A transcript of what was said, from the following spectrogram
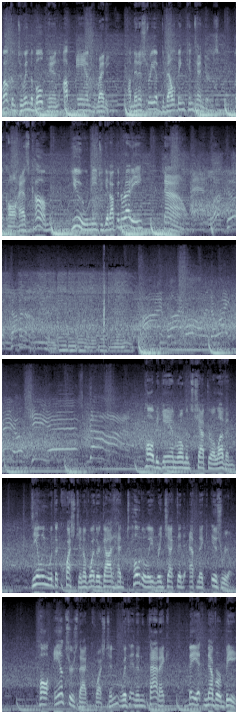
Welcome to In the Bullpen Up and Ready, a ministry of developing contenders. The call has come. You need to get up and ready now. And look who's coming up. High fly ball into right field. She is gone. Paul began Romans chapter 11 dealing with the question of whether God had totally rejected ethnic Israel. Paul answers that question with an emphatic, may it never be.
